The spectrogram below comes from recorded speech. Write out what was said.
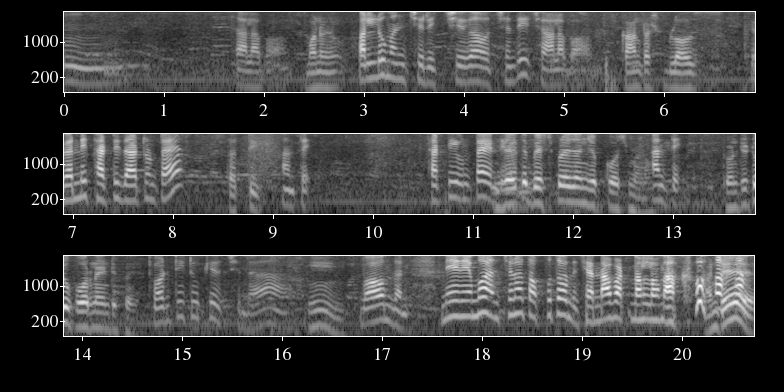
మ్మ్. చాలా బాగుంది. మనం పళ్ళు మంచి రిచ్గా వచ్చింది చాలా బాగుంది. కాంట్రాస్ట్ బ్లౌజ్ ఇవన్నీ థర్టీ దాటి ఉంటాయా? థర్టీ. అంతే. థర్టీ ఉంటాయండి. ఇదైతే బెస్ట్ ప్రైస్ అని చెప్పుకోవచ్చు మేడం. అంతే. Twenty two four ninety five. Twenty two K వచ్చిందా? బాగుందండి. నేనేమో అంచనా తప్పుతోంది చెన్నాపట్నంలో నాకు. అంటే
